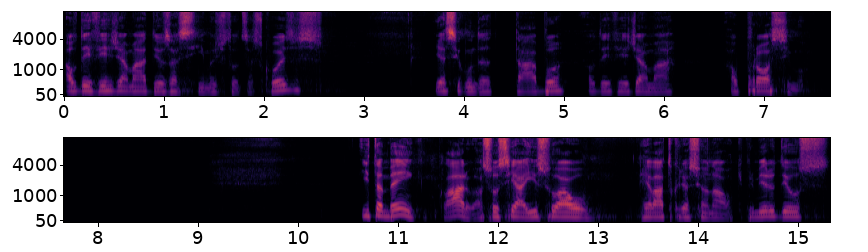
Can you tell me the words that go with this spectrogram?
ao dever de amar a Deus acima de todas as coisas, e a segunda tábua ao dever de amar ao próximo. E também, claro, associar isso ao relato criacional, que primeiro Deus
